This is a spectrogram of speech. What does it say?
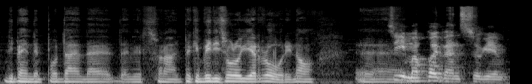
dipende un po' dai, dai, dai personaggi, perché vedi solo gli errori, no? Eh... Sì, ma poi penso che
